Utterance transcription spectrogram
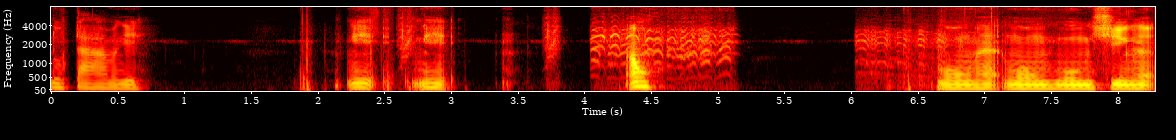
ดูตามันดินี่นี่เอ้างงฮะ งง งงชิงฮะ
